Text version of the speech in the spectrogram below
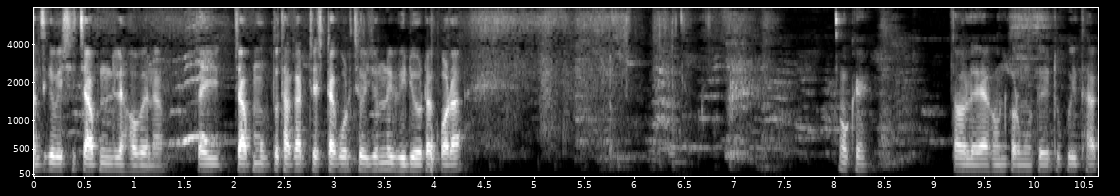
আজকে বেশি চাপ নিলে হবে না। তাই চাপ মুক্ত থাকার চেষ্টা করছি, ওই জন্যই ভিডিওটা করা। ওকে তাহলে এখনকার মতো এইটুকুই থাক।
